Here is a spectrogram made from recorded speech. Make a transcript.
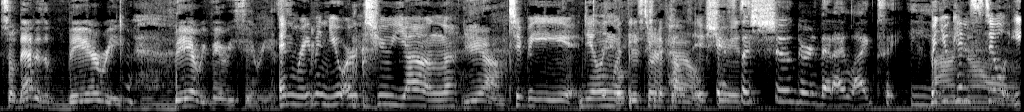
So that is a very, very, very serious. And Raven, you are too young Yeah. to be dealing Go with these sort of health out. issues. It's the sugar that I like to eat. but you can still eat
